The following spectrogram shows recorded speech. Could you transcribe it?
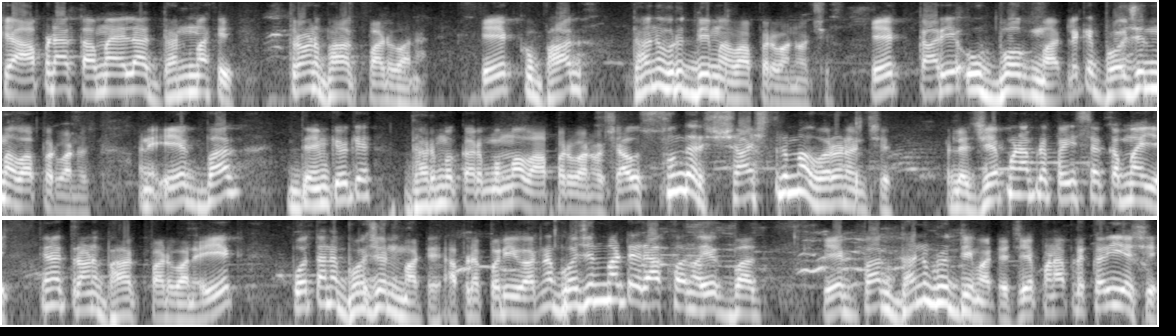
કે આપણા કમાયેલા ધનમાંથી ત્રણ ભાગ પાડવાના. એક ભાગ ધન વૃદ્ધિમાં વાપરવાનો છે. એક કાર્ય ઉપભોગમાં, એટલે કે ભોજનમાં વાપરવાનો છે. અને એક ભાગ એમ કહેવાય કે ધર્મ કર્મમાં વાપરવાનો છે. આવું સુંદર શાસ્ત્રમાં વર્ણન છે. એટલે જે પણ આપણે પૈસા કમાઈએ, તેના ત્રણ ભાગ પાડવાના. એક પોતાના ભોજન માટે, આપણા પરિવારના ભોજન માટે રાખવાનો એક ભાગ એક ભાગ ધન વૃદ્ધિ માટે જે પણ આપણે કરીએ છીએ,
